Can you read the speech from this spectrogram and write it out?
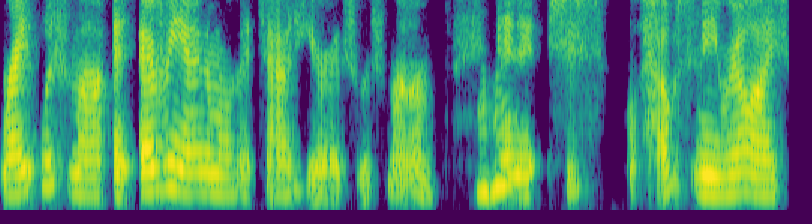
right with mom. And every animal that's out here is with mom. Mhm. And it just helps me realize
